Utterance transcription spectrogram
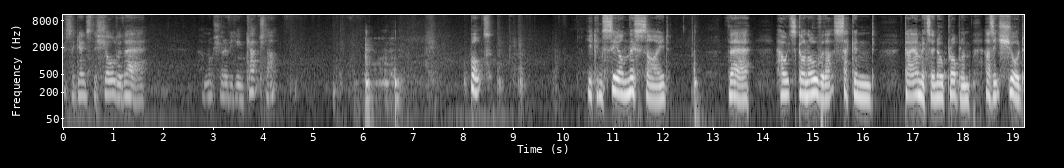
It's against the shoulder there. I'm not sure if you can catch that but you can see on this side there how it's gone over that second diameter no problem as it should.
